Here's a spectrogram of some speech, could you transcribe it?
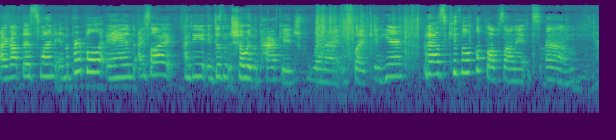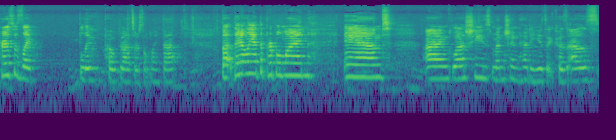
I got this one in the purple and I saw it, I didn't, it doesn't show in the package when I, it's like in here, but it has cute little flip-flops on it. Um, hers was like blue polka dots or something like that. But they only had the purple one and I'm glad she's mentioned how to use it because I was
